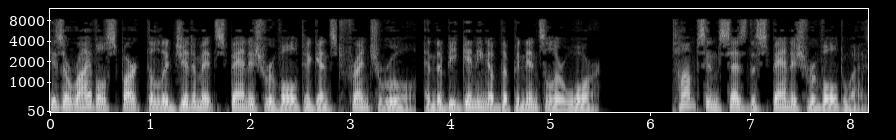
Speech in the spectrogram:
His arrival sparked the legitimate Spanish revolt against French rule, and the beginning of the Peninsular War. Thompson says the Spanish Revolt was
